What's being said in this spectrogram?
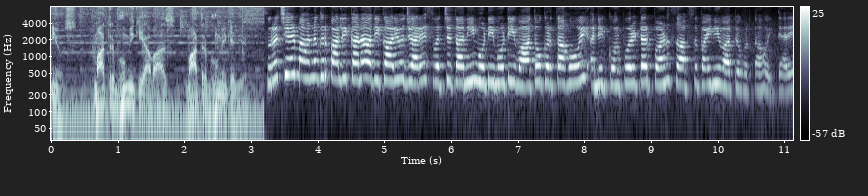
ન્યૂઝ. માતૃભૂમિ કી આવાજ, માતૃભૂમિ કે લિયે. સુરત શહેર મહાનગરપાલિકાના અધિકારીઓ જ્યારે સ્વચ્છતાની મોટી મોટી વાતો કરતા હોય અને કોર્પોરેટર પણ સાફ સફાઈની વાતો કરતા હોય ત્યારે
